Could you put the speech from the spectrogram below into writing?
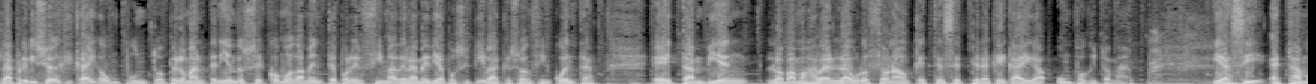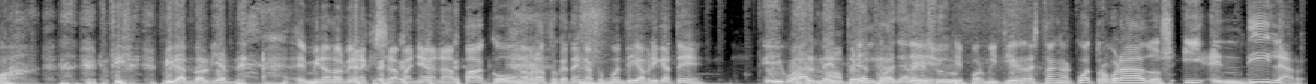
La previsión es que caiga un punto, pero manteniéndose cómodamente por encima de la media positiva, que son 50. Eh, también lo vamos a ver en la eurozona, aunque este se espera que caiga un poquito más. Y así estamos mirando al viernes. Eh, mirando al viernes, que será mañana. Paco, un abrazo, que tengas un buen día, abrígate. Igualmente, que por mi tierra están a 4 grados y en Dilar,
